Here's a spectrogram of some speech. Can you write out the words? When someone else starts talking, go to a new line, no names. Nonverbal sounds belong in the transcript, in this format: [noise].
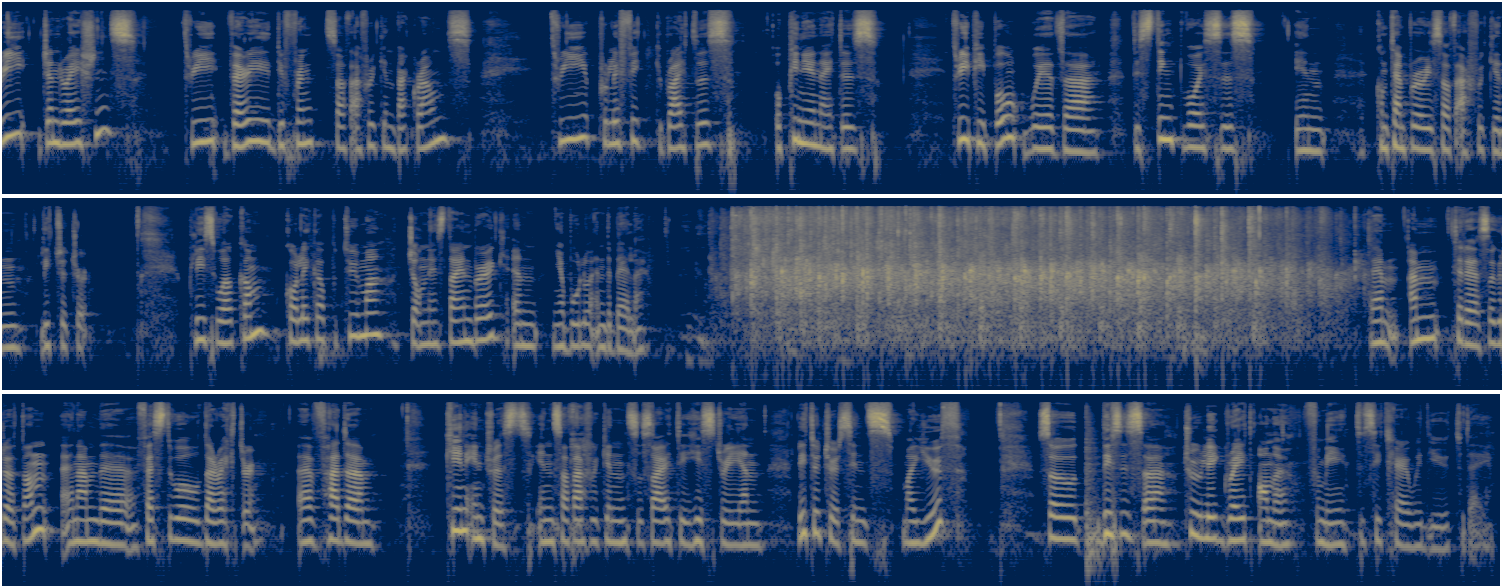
three generations, three very different South African backgrounds, three prolific writers, opinionators, three people with uh, distinct voices in contemporary South African literature. Please welcome Koleka Putuma, Jonny Steinberg, and Njabulo Ndebele. Um, I'm Teresa Grøtan, and I'm the festival director. I've had a keen interest in South African society, history, and literature since my youth. So, this is a truly great honor for me to sit here with you today.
